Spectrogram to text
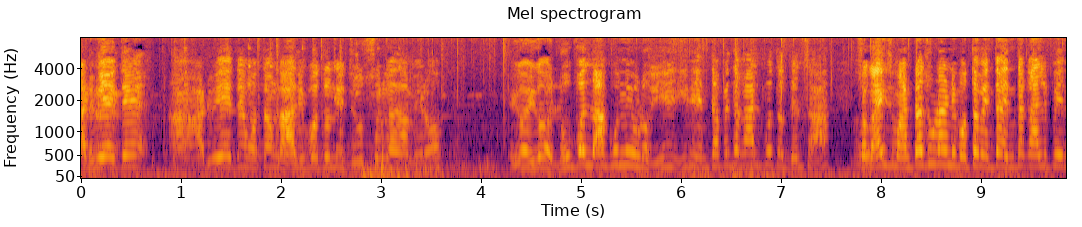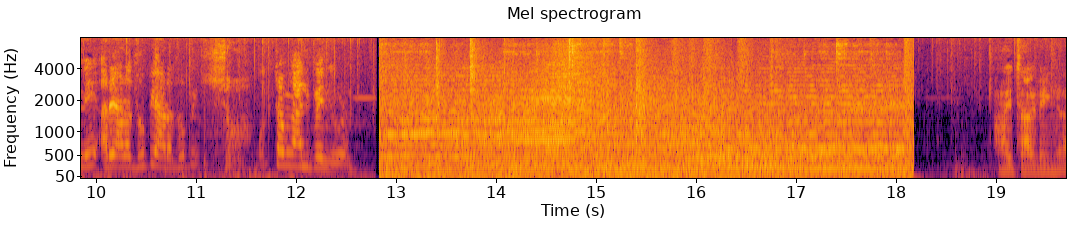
అడవి అయితే ఆ, అడవి అయితే మొత్తం కాలిపోతుంది. చూస్తారు కదా మీరు? ఇగో ఇగో లోపల దాకుంది ఇప్పుడు ఇది ఎంత పెద్ద కాలిపోతుంది తెలుసా? సో గైస్ మంట చూడండి మొత్తం ఎంత ఎంత కాలిపోయింది? అరే ఆడ చూపి ఆడ చూపి. మొత్తం కాలిపోయింది చూడండి. అది చాలా డేంజర్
